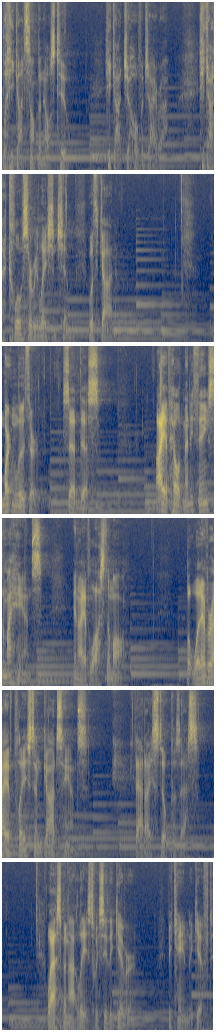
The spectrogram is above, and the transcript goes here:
But he got something else too. He got Jehovah Jireh. He got a closer relationship with God. Martin Luther said this I have held many things in my hands, and I have lost them all. But whatever I have placed in God's hands, that I still possess. Last but not least, we see the giver became the gift.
